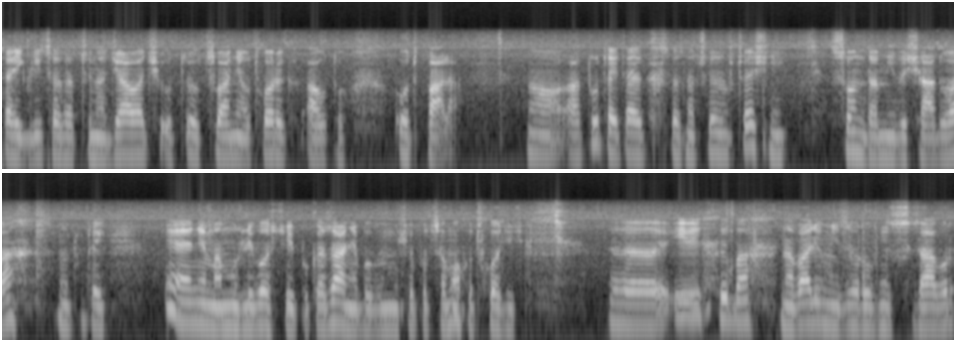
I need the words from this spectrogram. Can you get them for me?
ta iglica zaczyna działać, od- odsłania otworek, auto odpala. No a tutaj, tak jak zaznaczyłem wcześniej, sonda mi wysiadła. No tutaj nie, nie ma możliwości jej pokazania, bo bym musiał pod samochód wchodzić. E, I chyba nawalił mi również zawór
